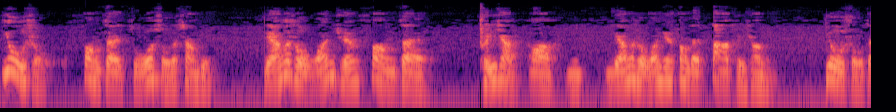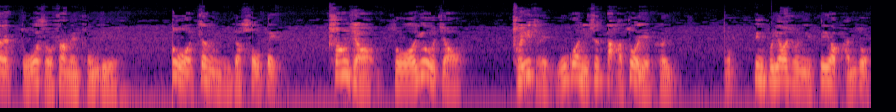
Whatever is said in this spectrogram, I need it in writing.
右手放在左手的上边，两个手完全放在垂下来啊，你两个手完全放在大腿上面，右手在左手上面重叠，坐正你的后背。双脚左右脚垂腿，如果你是打坐也可以，我并不要求你非要盘坐。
